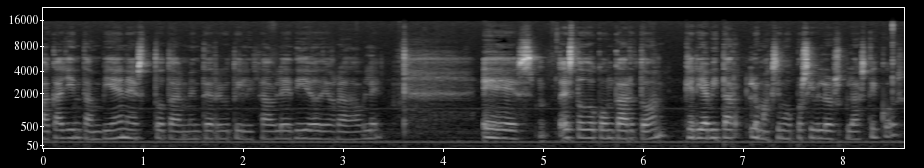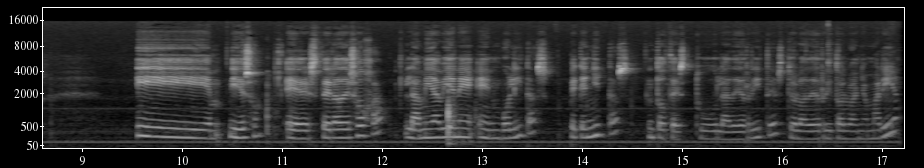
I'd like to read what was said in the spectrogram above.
packaging también es totalmente reutilizable, biodegradable. Es, es, todo con cartón. Quería evitar lo máximo posible los plásticos. Y, y, eso, es cera de soja. La mía viene en bolitas pequeñitas. Entonces tú la derrites, yo la derrito al baño María.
